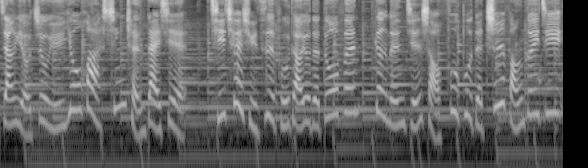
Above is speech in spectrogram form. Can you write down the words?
将有助于优化新陈代谢。其萃取自葡萄柚的多酚更能减少腹部的脂肪堆积。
